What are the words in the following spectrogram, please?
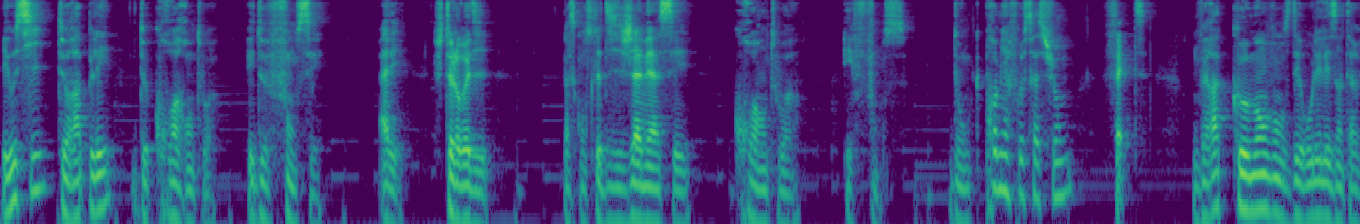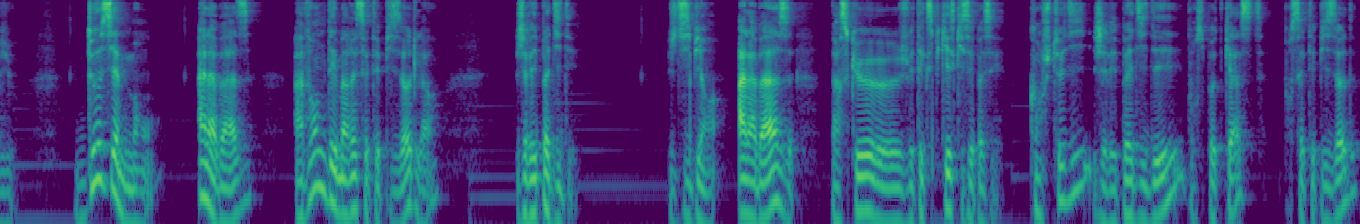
Et aussi te rappeler de croire en toi et de foncer. Allez, je te le redis, parce qu'on se le dit jamais assez, crois en toi et fonce. Donc première frustration, faite. On verra comment vont se dérouler les interviews. Deuxièmement, à la base, avant de démarrer cet épisode-là, j'avais pas d'idée. Je dis bien à la base parce que euh, je vais t'expliquer ce qui s'est passé. Quand je te dis j'avais pas d'idée pour ce podcast, pour cet épisode,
